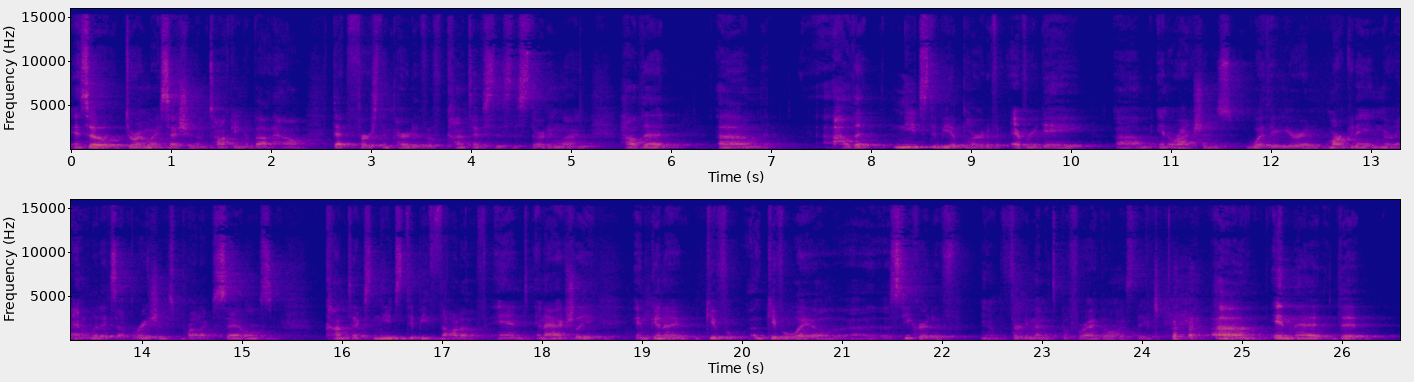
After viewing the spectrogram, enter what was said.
And so during my session, I'm talking about how that first imperative of context is the starting line, how that um, how that needs to be a part of everyday um, interactions, whether you're in marketing or analytics, operations, product sales. Context needs to be thought of, and and I actually am gonna give give away a, a secret of you know 30 minutes before I go on stage, um, in that that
